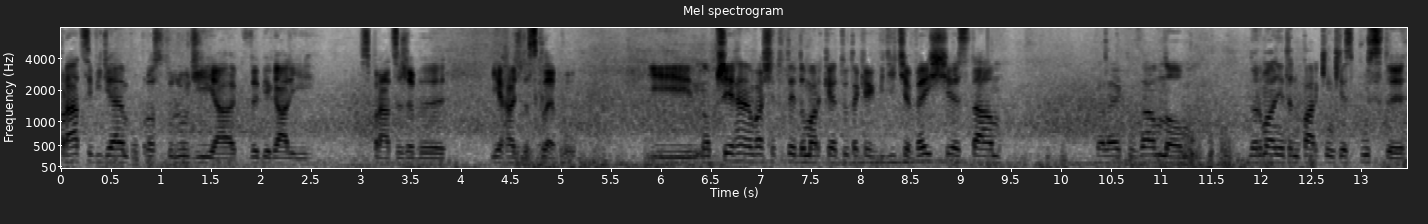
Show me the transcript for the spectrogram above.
pracy widziałem po prostu ludzi, jak wybiegali z pracy, żeby jechać do sklepu. I no, przyjechałem właśnie tutaj do marketu, tak jak widzicie, wejście jest tam daleko za mną. Normalnie ten parking jest pusty,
